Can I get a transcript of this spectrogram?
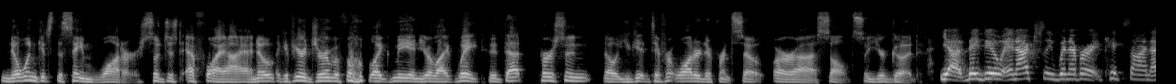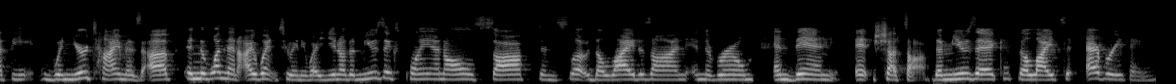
no one gets the same water so just fyi i know like if you're a germaphobe like me and you're like wait did that person no you get different water different soap or uh, salt so you're good Yeah, they do. And actually, whenever it kicks on at the when your time is up, and the one that I went to anyway, you know, the music's playing all soft and slow. The light is on in the room, and then it shuts off. The music, the lights, everything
